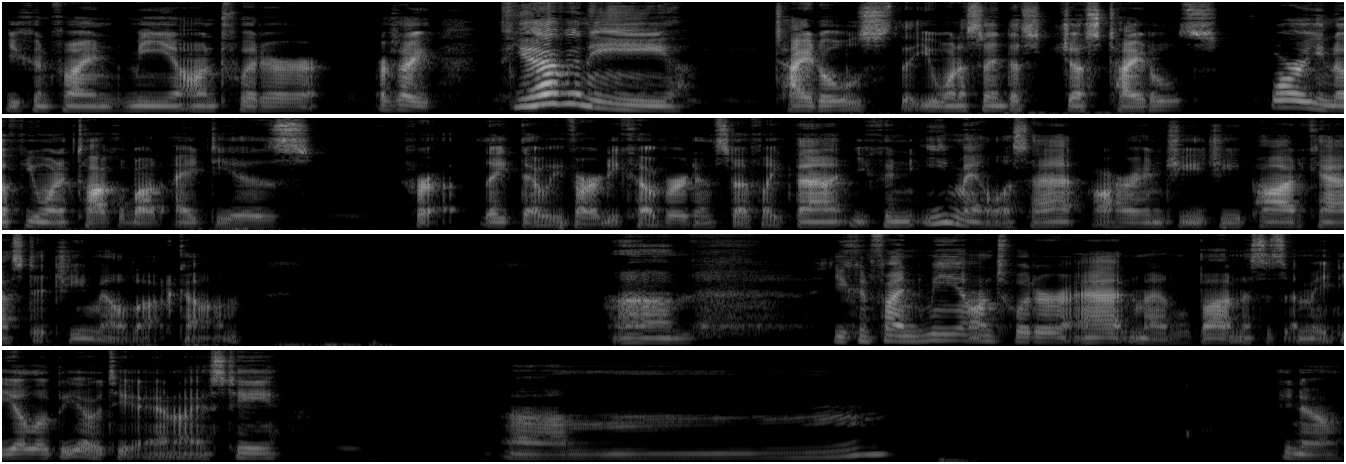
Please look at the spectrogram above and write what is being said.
you can find me on Twitter. Or sorry, if you have any titles that you want to send us, just titles, or you know, if you want to talk about ideas for like that we've already covered and stuff like that, you can email us at rnggpodcast at gmail.com. Um, you can find me on Twitter at madlobotanist. It's M-A-D-L-O-B-O-T-A-N-I-S-T. Um, you know,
